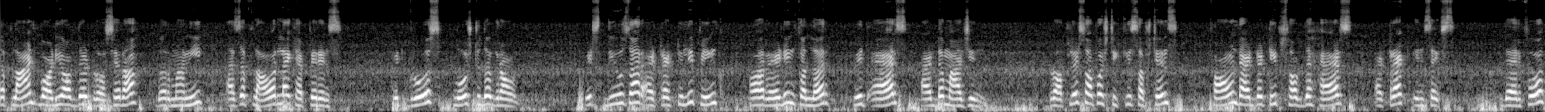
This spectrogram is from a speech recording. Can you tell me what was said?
the plant body of the drosera burmani has a flower like appearance it grows close to the ground its leaves are attractively pink or red in color with hairs at the margin droplets of a sticky substance found at the tips of the hairs attract insects. Therefore,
